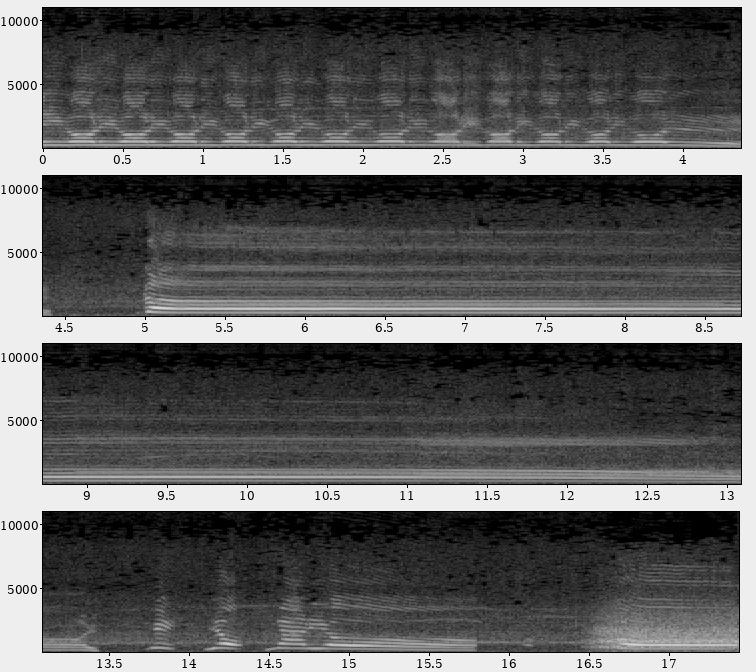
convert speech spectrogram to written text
Y gol, y gol, y gol, y gol, y gol, y gol, y gol, y gol, y gol, y gol, y gol, y gol. ¡Gol! Millonario. ¡Gol!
